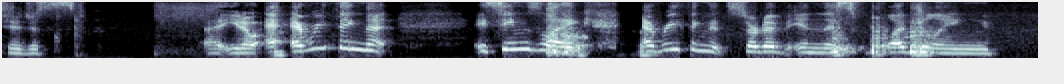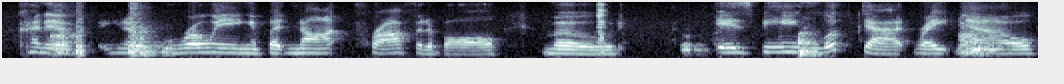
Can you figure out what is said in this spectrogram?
to just, uh, you know, everything that it seems like everything that's sort of in this fledgling kind of, you know, growing but not profitable mode is being looked at right now,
